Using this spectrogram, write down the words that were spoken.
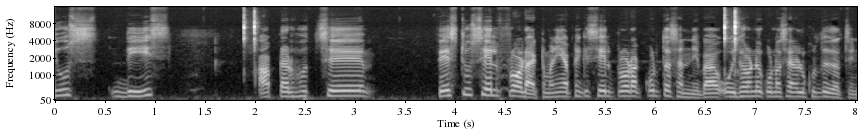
use this আপনার হচ্ছে ফেস টু সেল প্রোডাক্ট মানে আপনি কি সেল প্রোডাক্ট করতে চাননি বা ওই ধরনের কোনো চ্যানেল খুলতে চাচ্ছেন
